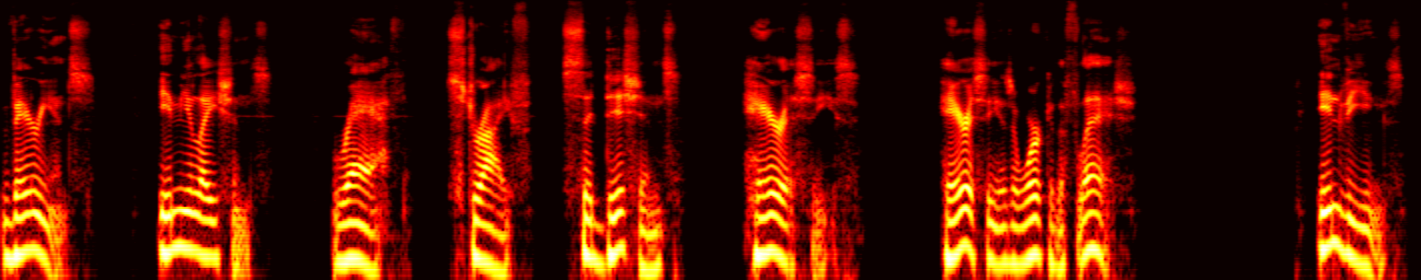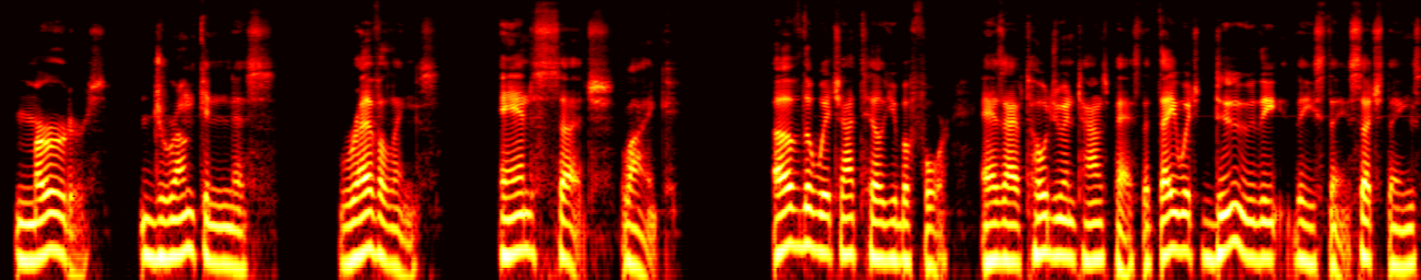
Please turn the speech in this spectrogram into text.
variance, emulations, wrath, strife, seditions, heresies. Heresy is a work of the flesh. Envyings, murders, drunkenness, revelings, and such like, of the which I tell you before, as I have told you in times past, that they which do the, these things, such things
